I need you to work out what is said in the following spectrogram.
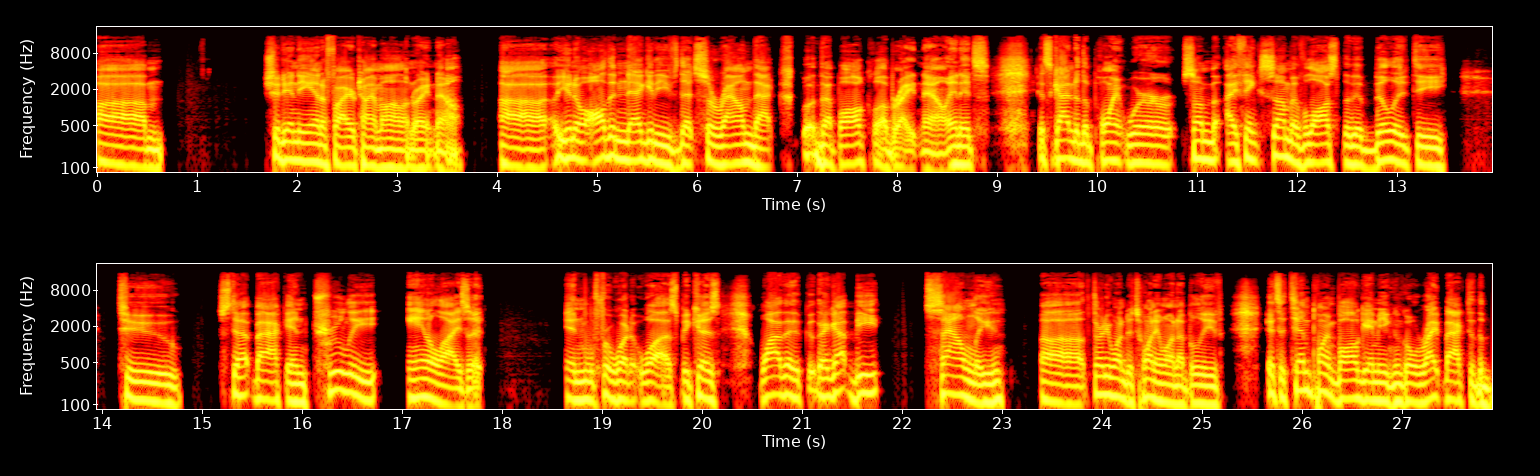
um, should Indiana fire Tom Allen right now? Uh, you know, all the negatives that surround that that ball club right now, and it's it's gotten to the point where some I think some have lost the ability to step back and truly analyze it and for what it was. Because while they they got beat soundly uh 31 to 21 i believe. It's a 10 point ball game And you can go right back to the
